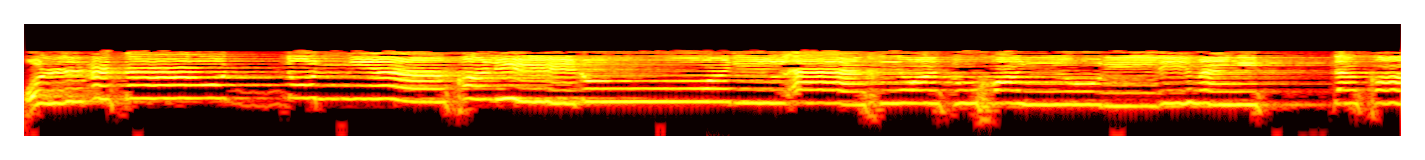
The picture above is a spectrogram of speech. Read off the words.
قل متاع الدنيا قليل خير لمن اتقى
